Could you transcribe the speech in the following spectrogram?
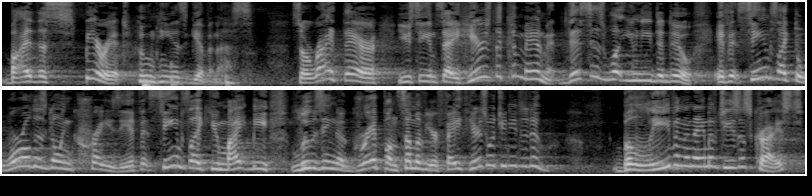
by the Spirit whom he has given us. So, right there, you see him say, Here's the commandment. This is what you need to do. If it seems like the world is going crazy, if it seems like you might be losing a grip on some of your faith, here's what you need to do believe in the name of Jesus Christ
